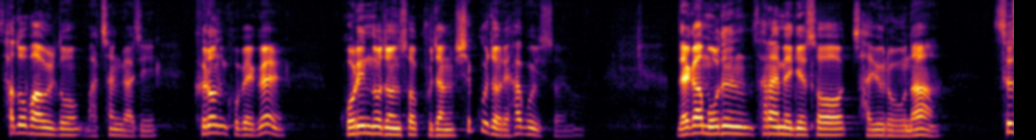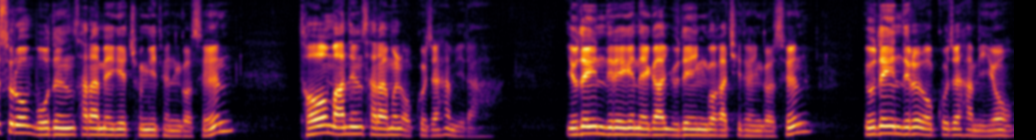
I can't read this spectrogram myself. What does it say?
사도 바울도 마찬가지 그런 고백을 고린도전서 9장 19절에 하고 있어요. 내가 모든 사람에게서 자유로우나 스스로 모든 사람에게 종이 된 것은 더 많은 사람을 얻고자 함이라. 유대인들에게 내가 유대인과 같이 된 것은 유대인들을 얻고자 함이요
